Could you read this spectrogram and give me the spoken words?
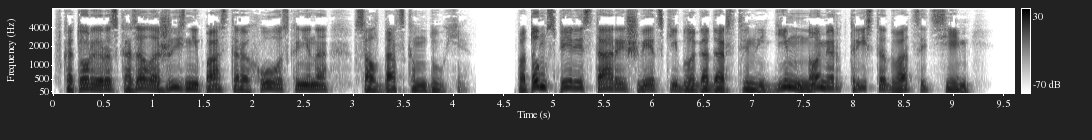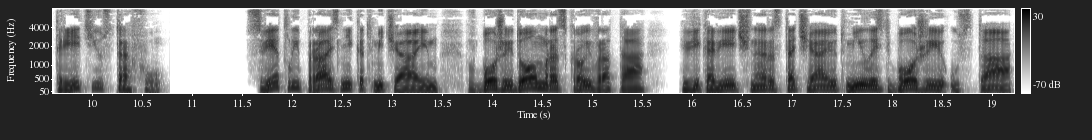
в которой рассказал о жизни пастора Хуосканина в солдатском духе. Потом спели старый шведский благодарственный гимн номер 327, третью строфу. «Светлый праздник отмечаем, в Божий дом раскрой врата, вековечно расточают милость Божие уста,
